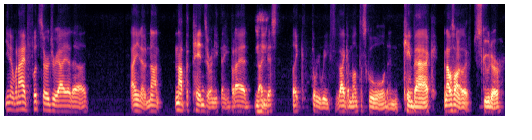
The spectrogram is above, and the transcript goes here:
you know, when I had foot surgery, I had uh, I you know not not the pins or anything, but I had I Mhm. missed like three weeks, like a month of school, and then came back, and I was on a scooter.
